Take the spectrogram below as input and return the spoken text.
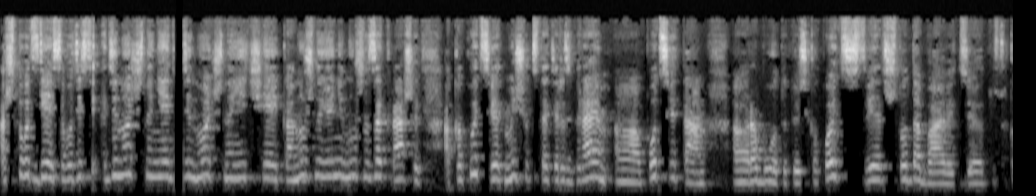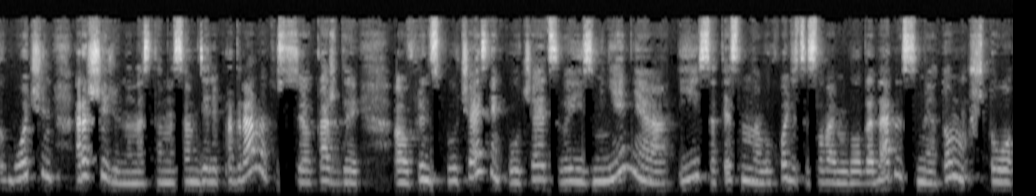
а что вот здесь, а вот здесь одиночная, не одиночная ячейка, а нужно ее, не нужно закрашивать, а какой цвет? Мы еще, кстати, разбираем а, по цветам а, работу, то есть какой цвет, что добавить, то есть как бы очень расширена у нас там на самом деле программа, то есть каждый, а, в принципе, участник получает свои изменения и, соответственно, выходит со словами благодарностями о том, что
